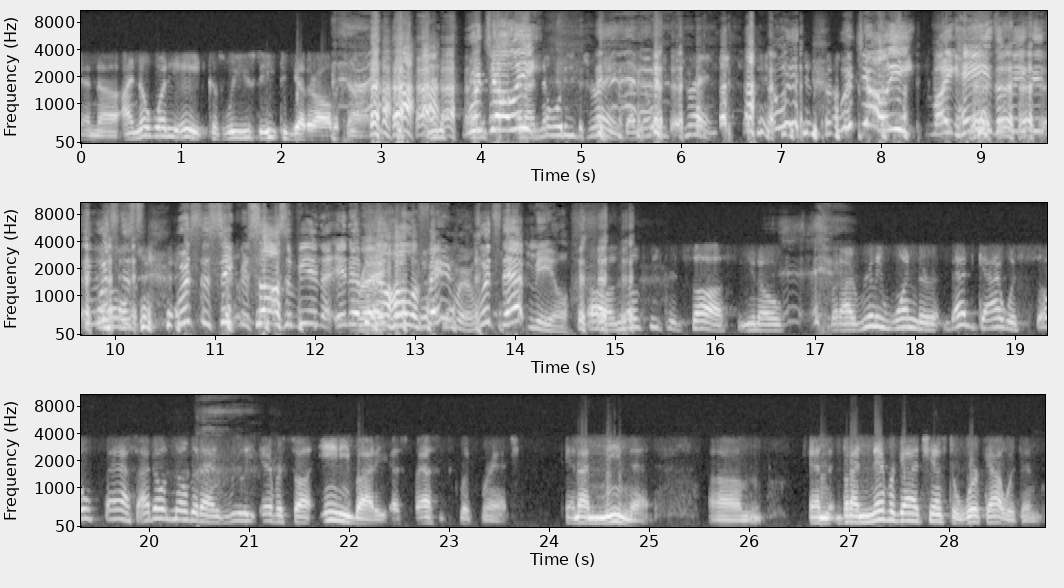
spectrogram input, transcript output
And uh, I know what he ate because we used to eat together all the time. What'd y'all eat? I know what he drank. I know what he drank. You know? What'd y'all eat, Mike Haynes? I mean, what's the what's the secret sauce of being an NFL Right. Hall of Famer? What's that meal? oh, no secret sauce, you know. But I really wonder. That guy was so fast. I don't know that I really ever saw anybody as fast as Cliff Branch, and I mean that. Um, and but I never got a chance to work out with him.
